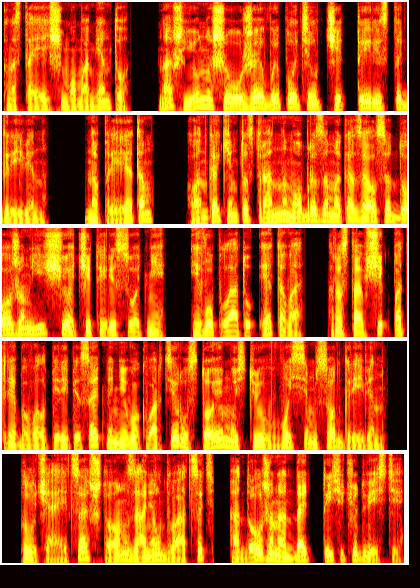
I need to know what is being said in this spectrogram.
К настоящему моменту наш юноша уже выплатил 400 гривен, но при этом он каким-то странным образом оказался должен еще четыре сотни, и в уплату этого ростовщик потребовал переписать на него квартиру стоимостью в 800 гривен. Получается, что он занял 20, а должен отдать 1200.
